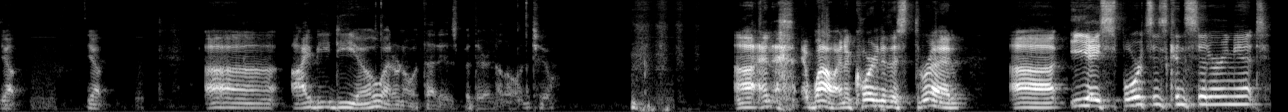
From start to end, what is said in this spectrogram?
Yep. Yep. Uh, IBDO. I don't know what that is, but they're another one too. uh, and wow. And according to this thread, uh, EA Sports is considering it,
